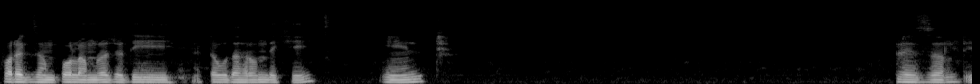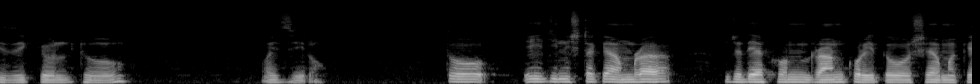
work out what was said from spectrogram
ফর এক্সাম্পল আমরা যদি একটা উদাহরণ দেখি int result is equal to Y zero তো এই জিনিসটাকে আমরা যদি এখন রান করি, তো সে আমাকে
